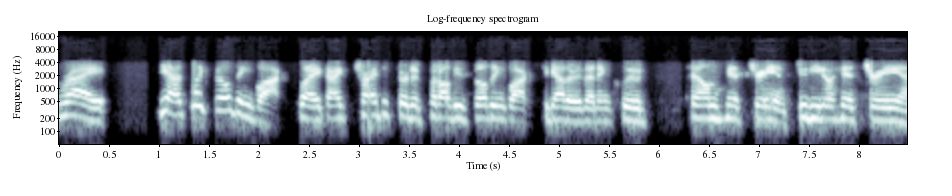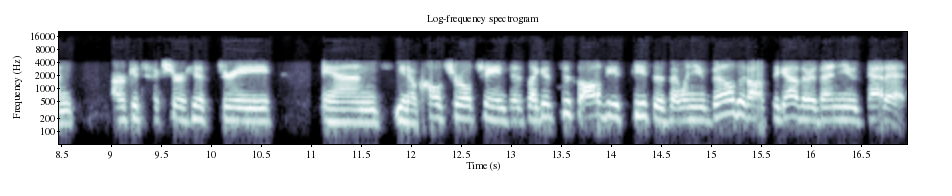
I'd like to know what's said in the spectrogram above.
Right. Yeah, it's like building blocks. Like I tried to sort of put all these building blocks together that include film history and studio history and architecture history and you know cultural changes. Like it's just all these pieces that when you build it all together then you get it.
